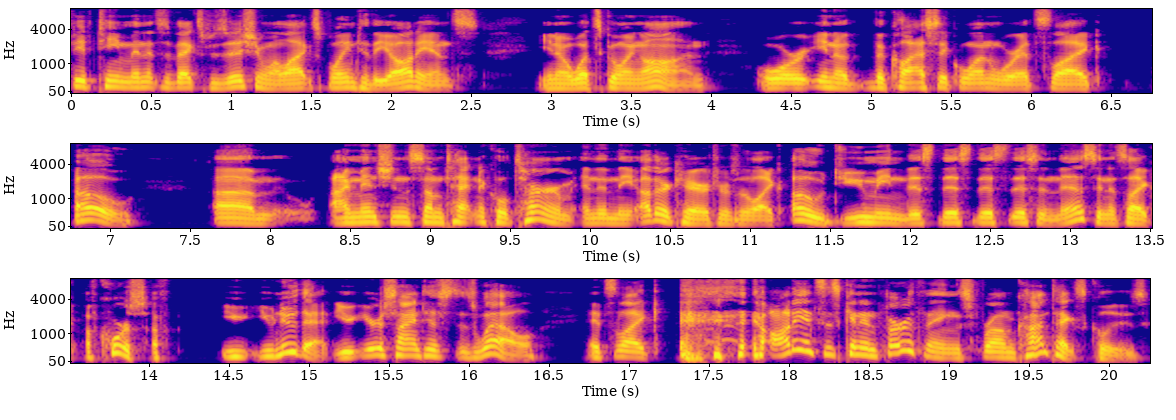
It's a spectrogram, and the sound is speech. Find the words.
15 minutes of exposition while I explain to the audience, you know, what's going on. Or you know the classic one where it's like, oh, um, I mentioned some technical term, and then the other characters are like, "Oh, do you mean this, this, this, this, and this?" And it's like, of course, of, you you knew that. You, you're a scientist as well. It's like audiences can infer things from context clues.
